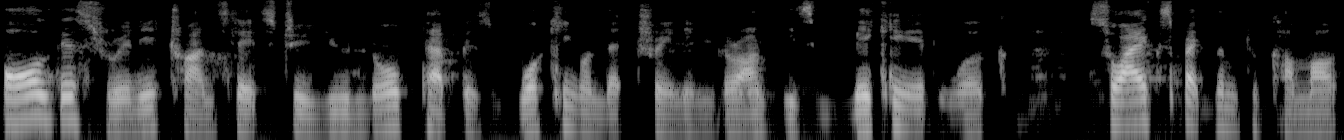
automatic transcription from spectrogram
All this really translates to you know Pep is working on that training ground. He's making it work. So I expect them to come out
